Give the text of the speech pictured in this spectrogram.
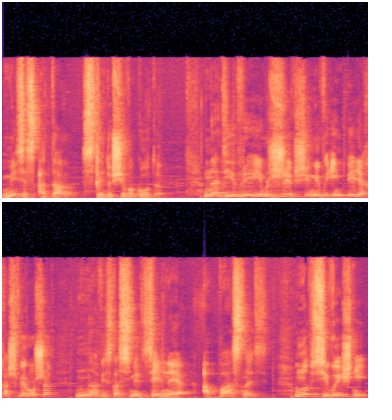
месяц Адар следующего года – над евреем, жившими в империи Хашвироша, нависла смертельная опасность. Но Всевышний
